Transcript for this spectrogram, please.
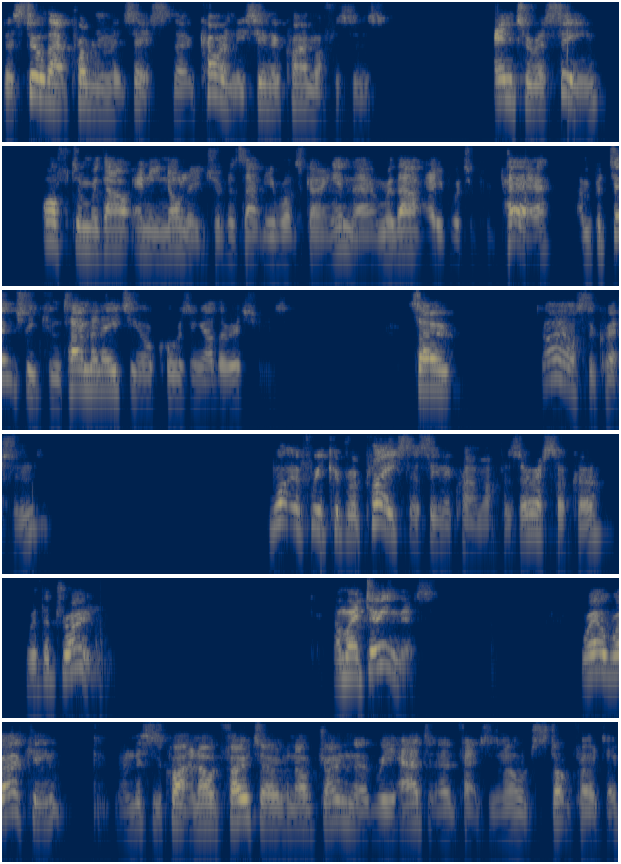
But still, that problem exists that currently scene of crime officers enter a scene often without any knowledge of exactly what's going in there and without able to prepare and potentially contaminating or causing other issues. So I asked the question, what if we could replace a scene of crime officer, a SOCO, with a drone? And we're doing this. We're working, and this is quite an old photo of an old drone that we had, in fact, it's an old stock photo,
